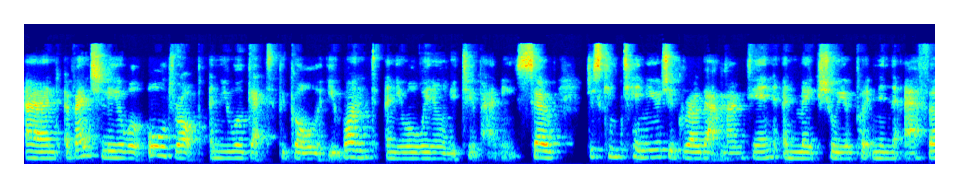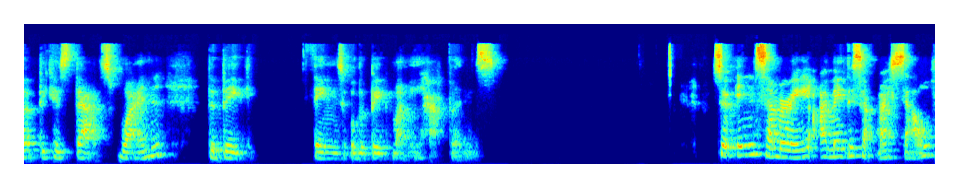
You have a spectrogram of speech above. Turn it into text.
And eventually it will all drop and you will get to the goal that you want and you will win all your two pennies. So just continue to grow that mountain and make sure you're putting in the effort because that's when the big things or the big money happens. So, in summary, I made this up myself.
